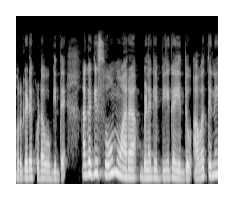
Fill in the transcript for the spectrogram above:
ಹೊರಗಡೆ ಕೂಡ ಹೋಗಿದ್ದೆ. ಹಾಗಾಗಿ ಸೋಮವಾರ ಬೆಳಗ್ಗೆ ಬೇಗ ಎದ್ದು ಅವತ್ತೇನೆ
